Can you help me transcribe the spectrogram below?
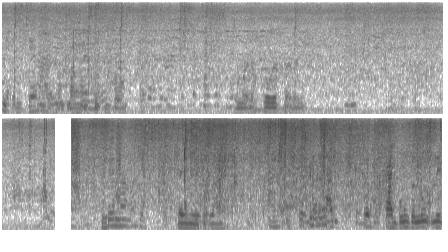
nhận chén này Bằng này cục con. Tôi mới đọc cô phải đây. Đây nhiều cục là. Cảnh cũng từ lụ lên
